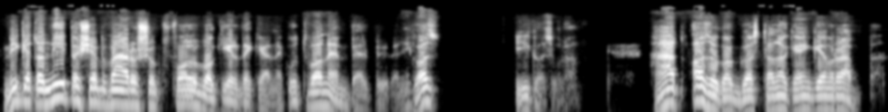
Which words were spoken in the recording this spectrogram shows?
Minket a népesebb városok, falvak érdekelnek. Ott van emberbőven, igaz? Igaz, uram. Hát azok aggasztanak engem rabban.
